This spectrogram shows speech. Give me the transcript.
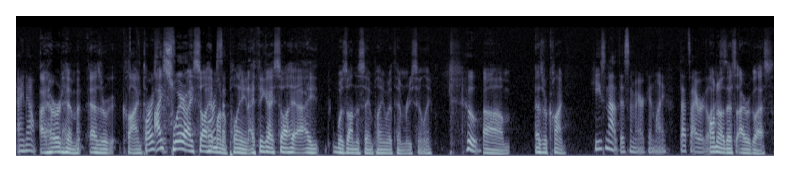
I know. I heard him, Ezra Klein. course I swear I saw him on a plane. I think I saw him. I was on the same plane with him recently. Who? Um, Ezra Klein. He's not This American Life. That's Ira Glass. Oh no, that's Ira Glass.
